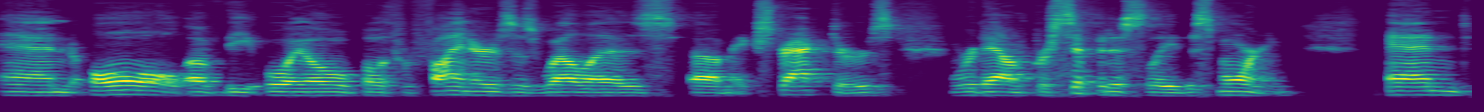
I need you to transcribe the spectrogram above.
and all of the oil, both refiners as well as um, extractors, were down precipitously this morning. And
